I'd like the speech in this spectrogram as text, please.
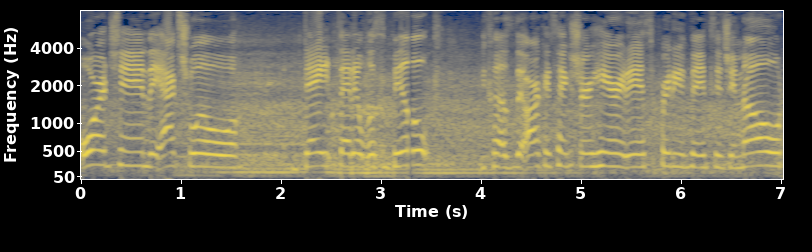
origin, the actual date that it was built because the architecture here it is pretty vintage and old.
